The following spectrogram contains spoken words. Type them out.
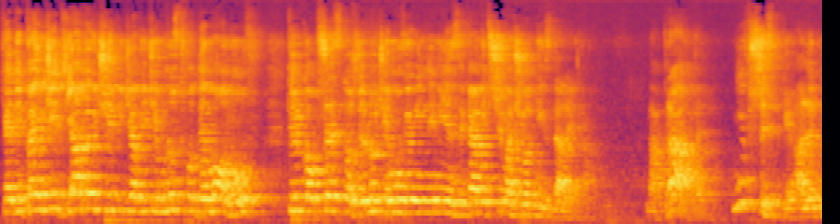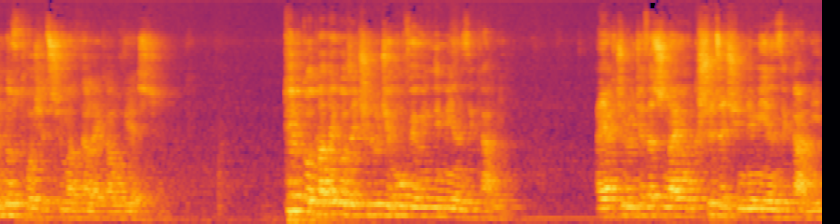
Kiedy będzie diabeł Cię widział, wiecie, mnóstwo demonów, tylko przez to, że ludzie mówią innymi językami, trzyma się od nich z daleka. Naprawdę. Nie wszystkie, ale mnóstwo się trzyma z daleka, uwierzcie. Tylko dlatego, że ci ludzie mówią innymi językami. A jak ci ludzie zaczynają krzyczeć innymi językami,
